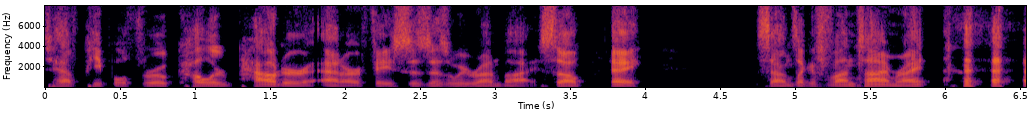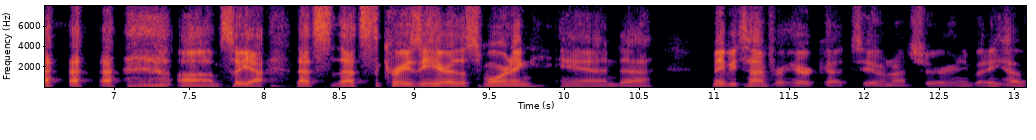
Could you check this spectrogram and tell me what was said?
to have people throw colored powder at our faces as we run by. So, hey, sounds like a fun time, right? um, so yeah, that's that's the crazy hair this morning, and uh, maybe time for a haircut too. I'm not sure anybody have.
